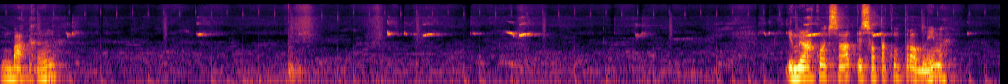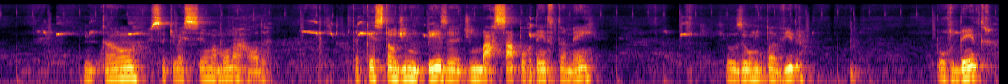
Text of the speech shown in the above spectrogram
Bacana. E o meu ar-condicionado, pessoal, tá com problema. Então, isso aqui vai ser uma mão na roda. Até questão de limpeza, de embaçar por dentro também. Eu usei um limpa-vidro por dentro.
